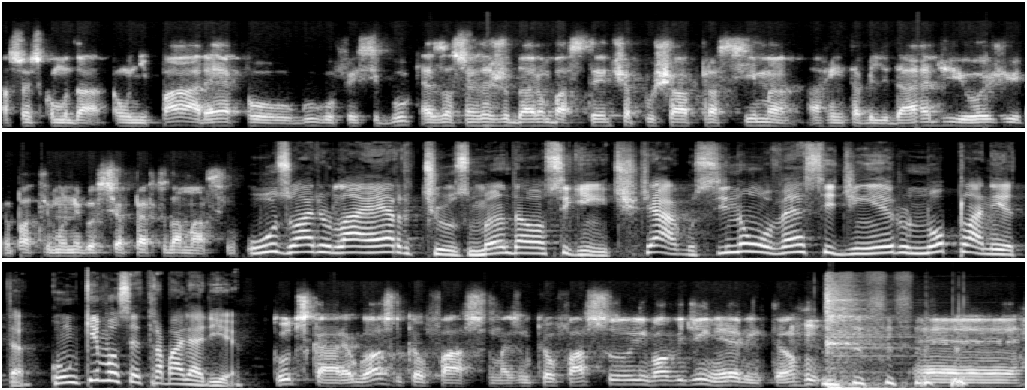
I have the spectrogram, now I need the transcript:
ações como da Unipar, Apple, Google, Facebook, as ações ajudaram bastante a puxar para cima a rentabilidade e hoje o patrimônio negocia perto da máxima. O usuário Laertius manda o seguinte: Tiago, se não houvesse dinheiro no planeta, com que você trabalharia? Putz, cara, eu gosto do que eu faço, mas o que eu faço envolve dinheiro, então. é,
